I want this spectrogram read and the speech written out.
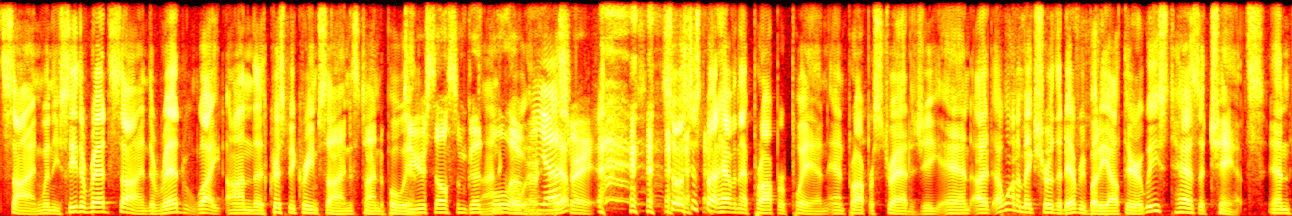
sign, when you see the red sign, the red light on the Krispy Kreme sign, it's time to pull Do in. Do yourself some good Time to go pullover. in. Yep. That's right. so it's just about having that proper plan and proper strategy. And I, I want to make sure that everybody out there at least has a chance. And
